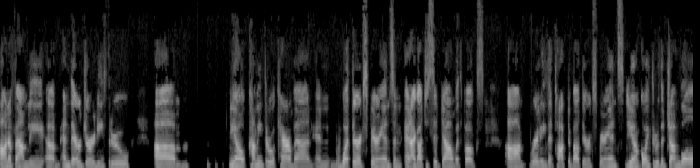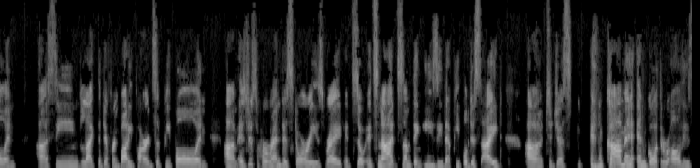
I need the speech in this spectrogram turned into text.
on a family um, and their journey through um, you know coming through a caravan and what their experience and, and i got to sit down with folks um, really that talked about their experience you know going through the jungle and uh, seeing like the different body parts of people and um, it's just horrendous stories right? It's so it's not something easy that people decide uh, to just come and, and, go through all these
